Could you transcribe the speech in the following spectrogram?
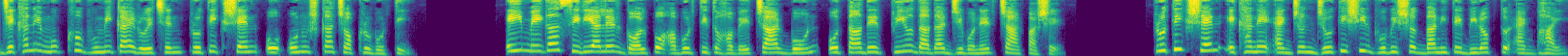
যেখানে মুখ্য ভূমিকায় রয়েছেন প্রতীক সেন ও অনুষ্কা চক্রবর্তী। এই মেগা সিরিয়ালের গল্প আবর্তিত হবে চার বোন ও তাঁদের প্রিয় দাদার জীবনের চারপাশে। প্রতীক সেন এখানে একজন জ্যোতিষীর ভবিষ্যৎবাণীতে বিরক্ত এক ভাই।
